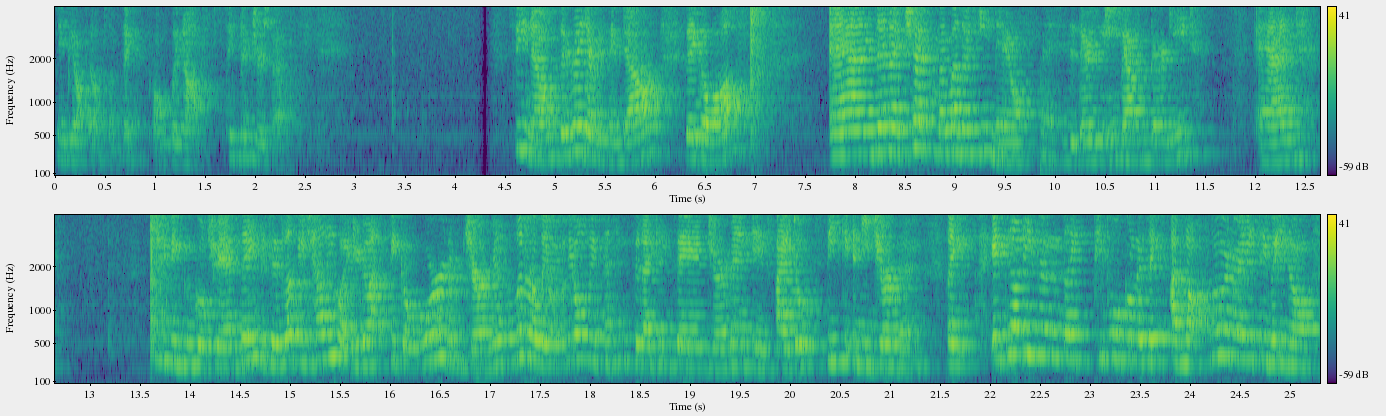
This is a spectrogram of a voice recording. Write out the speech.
Maybe I'll film something. Probably not. I'll take pictures though. So, you know, they write everything down, they go off, and then I check my mother's email. And I see that there's an email from Birgit, and using Google Translate because let me tell you, I do not speak a word of German. Literally, the only sentence that I can say in German is, I don't speak any German. Like, it's not even like people are going to say I'm not fluent or anything, but you know,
